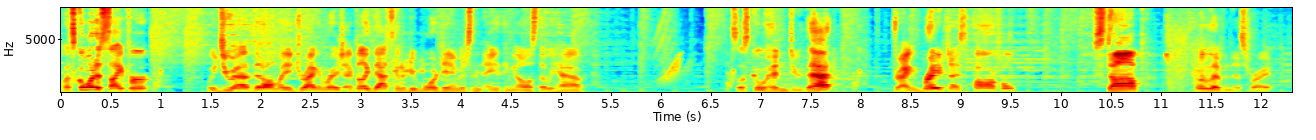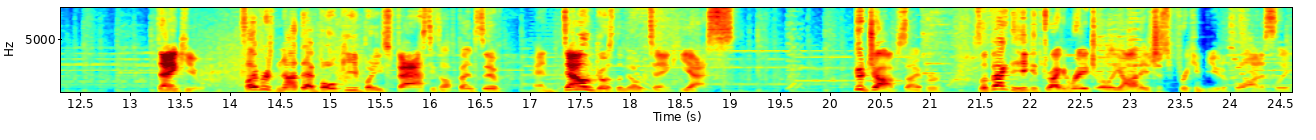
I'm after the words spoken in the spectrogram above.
Let's go into Cypher. We do have that Almighty Dragon Rage. I feel like that's going to do more damage than anything else that we have. So let's go ahead and do that. Dragon Rage, nice and powerful. Stomp. We're living this, right? Thank you. Cypher's not that bulky, but he's fast, he's offensive, and down goes the Miltank, yes. Good job, Cypher. So the fact that he gets Dragon Rage early on is just freaking beautiful, honestly.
